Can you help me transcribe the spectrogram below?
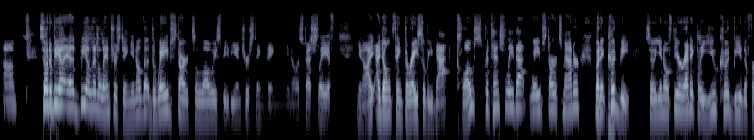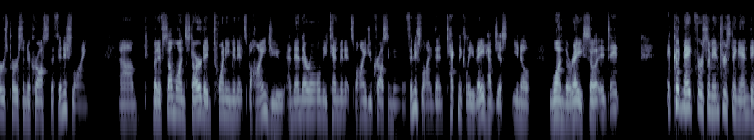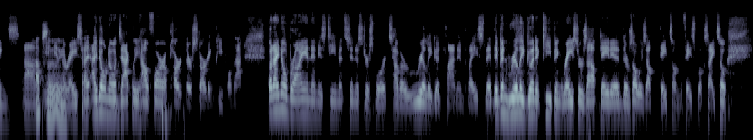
Um, so to be a, be a little interesting. You know, the, the wave starts will always be the interesting thing, you know, especially if, you know, I, I don't think the race will be that close potentially that wave starts matter, but it could be. So, you know, theoretically, you could be the first person to cross the finish line um, but if someone started 20 minutes behind you and then they're only 10 minutes behind you crossing the finish line, then technically they have just, you know, won the race. So it, it, it could make for some interesting endings um, Absolutely. In, in, the race. I, I, don't know exactly how far apart they're starting people in that, but I know Brian and his team at Sinister Sports have a really good plan in place. They, they've been really good at keeping racers updated. There's always updates on the Facebook site. So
